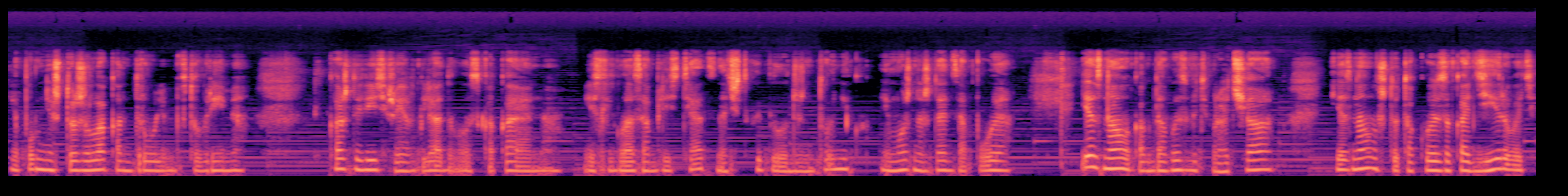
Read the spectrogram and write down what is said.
Я помню, что жила контролем в то время. Каждый вечер я вглядывалась, какая она. Если глаза блестят, значит выпила джин-тоник, и можно ждать запоя. Я знала, когда вызвать врача, я знала, что такое закодировать.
